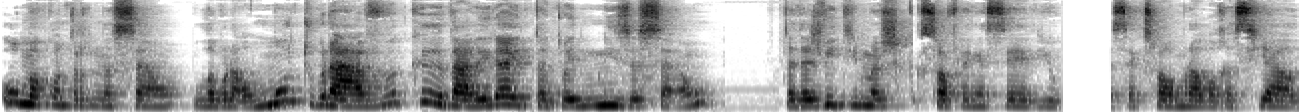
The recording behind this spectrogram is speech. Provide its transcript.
uma contraordenação laboral muito grave que dá direito tanto à indemnização, portanto, as vítimas que sofrem assédio sexual, moral ou racial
